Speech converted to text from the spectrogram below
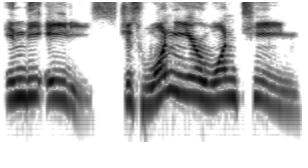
in the 80s? Just one year, one team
